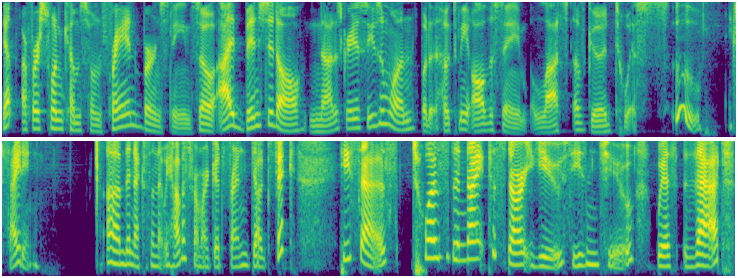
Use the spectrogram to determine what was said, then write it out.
Yep, our first one comes from Fran Bernstein. So I binged it all. Not as great as season one, but it hooked me all the same. Lots of good twists. Ooh, exciting. Um, the next one that we have is from our good friend Doug Fick. He says, "Twas the night to start you season two with that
